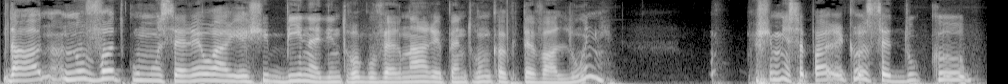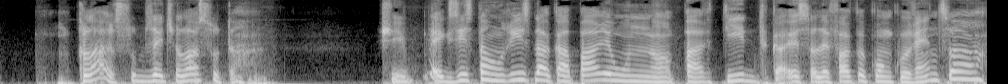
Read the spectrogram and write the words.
Dar nu, nu văd cum USR-ul ar ieși bine dintr-o guvernare pentru încă câteva luni și mi se pare că se duc uh, clar sub 10%. Și există un risc dacă apare un uh, partid care să le facă concurență,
